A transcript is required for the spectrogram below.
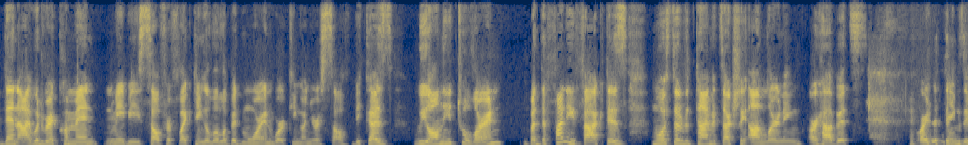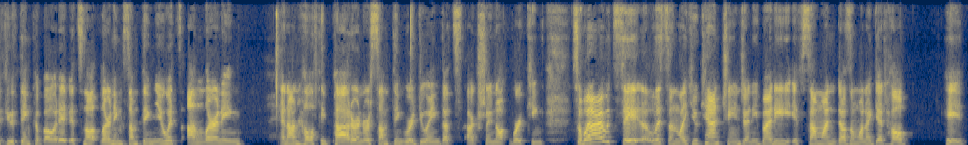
then i would recommend maybe self-reflecting a little bit more and working on yourself because we all need to learn. But the funny fact is most of the time it's actually unlearning our habits or the things if you think about it. It's not learning something new it's unlearning an unhealthy pattern or something we're doing that's actually not working. So what i would say uh, listen like you can't change anybody. If someone doesn't want to get help hey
